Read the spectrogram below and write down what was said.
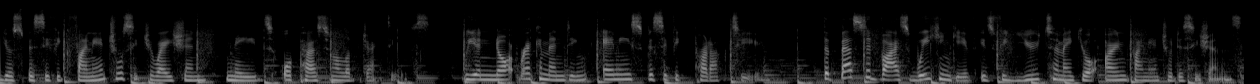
your specific financial situation, needs, or personal objectives. We are not recommending any specific product to you. The best advice we can give is for you to make your own financial decisions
